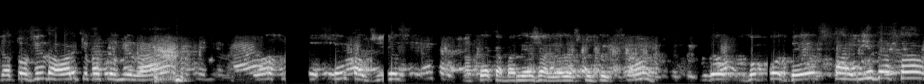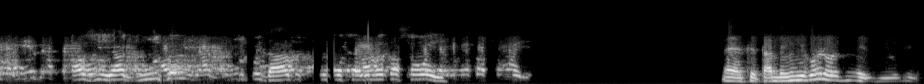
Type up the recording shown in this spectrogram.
já estou vendo a hora que vai terminar, próximos 60 dias, até acabar minha janela de competição, eu vou poder sair dessa fase aguda de cuidado com essa alimentação aí. É, você tá bem rigoroso mesmo, eu vi.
